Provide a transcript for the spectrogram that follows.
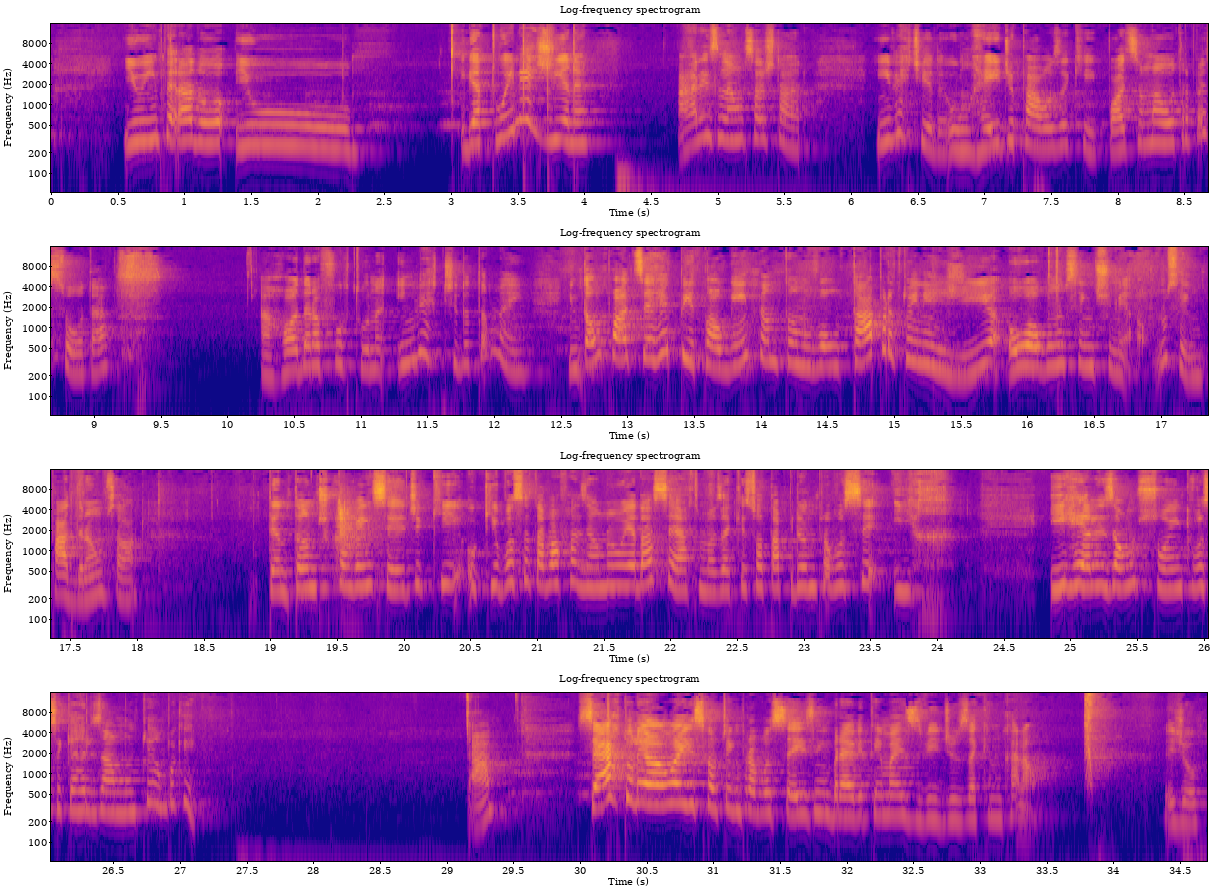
e o imperador e o e a tua energia, né? Ares, Leão, Sagitário. Invertida. Um rei de paus aqui. Pode ser uma outra pessoa, tá? A roda da fortuna invertida também. Então pode ser, repito, alguém tentando voltar para tua energia ou algum sentimento, não sei, um padrão, sei lá, tentando te convencer de que o que você estava fazendo não ia dar certo, mas aqui só tá pedindo para você ir. e realizar um sonho que você quer realizar há muito tempo aqui. Tá? Certo, Leão? É isso que eu tenho para vocês. Em breve tem mais vídeos aqui no canal. Beijo.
